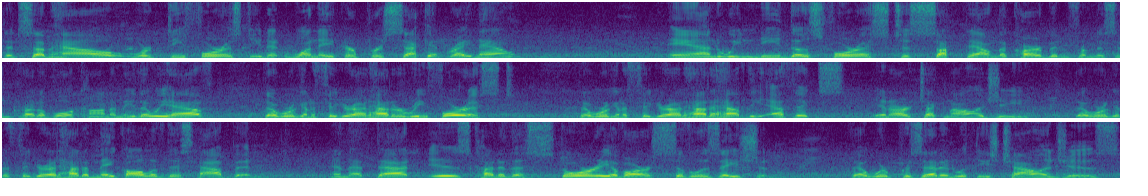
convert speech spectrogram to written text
that somehow we're deforesting at one acre per second right now, and we need those forests to suck down the carbon from this incredible economy that we have, that we're going to figure out how to reforest, that we're going to figure out how to have the ethics in our technology, that we're going to figure out how to make all of this happen and that that is kind of the story of our civilization, that we're presented with these challenges,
